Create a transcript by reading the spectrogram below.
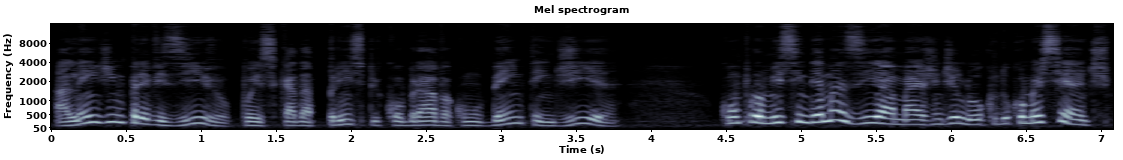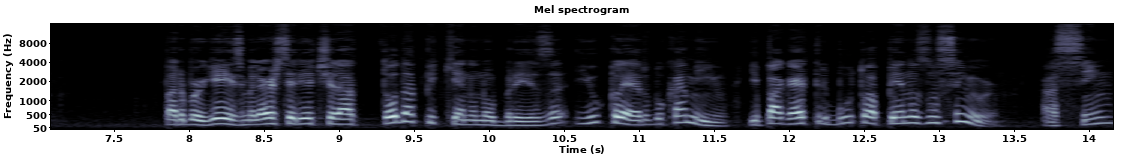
além de imprevisível, pois cada príncipe cobrava como bem entendia, compromisse em demasia a margem de lucro do comerciante. Para o burguês, melhor seria tirar toda a pequena nobreza e o clero do caminho e pagar tributo apenas no senhor. Assim,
